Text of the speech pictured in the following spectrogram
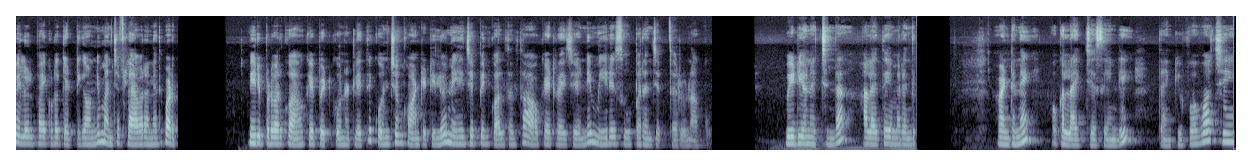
వెల్లుల్లిపాయ కూడా గట్టిగా ఉండి మంచి ఫ్లేవర్ అనేది పడుతుంది. మీరు ఇప్పటివరకు ఆవకాయ పెట్టుకున్నట్లయితే కొంచెం క్వాంటిటీలో నేను చెప్పిన కొలతలతో ఆవకాయ ట్రై చేయండి. మీరే సూపర్ అని చెప్తారు నాకు. వీడియో నచ్చిందా? అలా అయితే మరెందుకు? వెంటనే ఒక లైక్ చేసేయండి. Thank you for watching.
